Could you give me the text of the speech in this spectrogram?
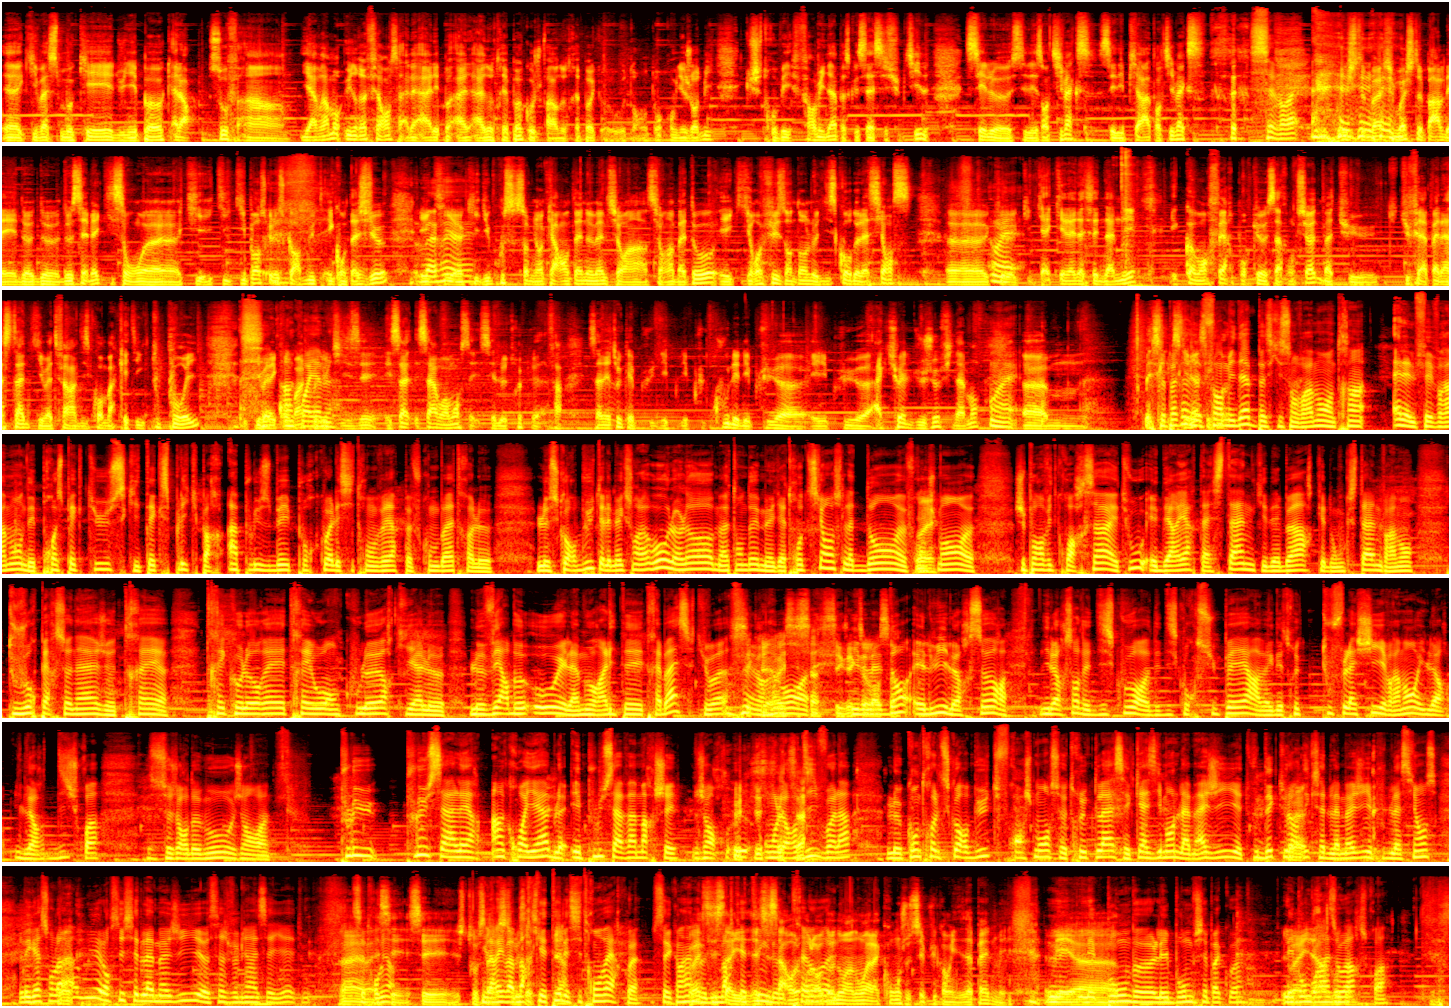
euh, qui va se moquer d'une époque. Alors, sauf un, il y a vraiment une référence à, la- à, à, à notre époque, au- enfin à notre époque, au temps, au temps qu'on vit aujourd'hui, que j'ai trouvé formidable parce que c'est assez subtil. C'est le, c'est les antivax, c'est les pirates antivax. C'est vrai. Et je te, moi, je- moi, je te parle des, de, de, de ces mecs qui sont, euh, qui, qui, qui pensent que le scorbut est contagieux et Bah qui, ouais, euh, qui du coup se sont mis en quarantaine eux-mêmes sur un sur un bateau et qui refusent d'entendre le discours de la science euh, Ouais. qui, qui, qui a essaie d'amener et comment faire pour que ça fonctionne? Bah tu, tu, fais appel à Stan qui va te faire un discours marketing tout pourri qui va les convaincre d'utiliser et ça ça vraiment c'est c'est le truc enfin c'est un des trucs les plus les, les plus cool et les plus euh, et les plus euh, actuels du jeu finalement Ouais. euh, mais Ce passage bien, est que moi- formidable parce qu'ils sont vraiment en train. Elle, elle fait vraiment des prospectus qui t'expliquent par A plus B pourquoi les citrons verts peuvent combattre le, le scorbut. Et les mecs sont là, oh là là, mais attendez, mais il y a trop de science là-dedans. euh, franchement, euh, j'ai pas envie de croire ça et tout. Et derrière, t'as Stan qui débarque. Et donc, Stan, vraiment, toujours personnage très, très coloré, très haut en couleur, qui a le, le verbe haut et la moralité très basse, tu vois. c'est ouais, vraiment, c'est il est là-dedans et lui il leur sort il leur sort des discours des discours super avec des trucs tout flashy et vraiment il leur il leur dit je crois ce genre de mots genre euh, plus plus ça a l'air incroyable et plus ça va marcher. Genre, Oui, c'est on leur ça. dit, voilà, le contrôle scorbut, franchement, ce truc-là, c'est quasiment de la magie et tout. Dès que tu leur Ouais. dis que c'est de la magie et plus de la science, les gars sont là, Ouais. ah oui, alors si c'est de la magie, euh, ça je veux bien essayer et tout. Ouais, c'est trop bien. c'est- c'est- je trouve Il ça, arrive je à marketer les citrons verts, quoi. C'est quand même du ça, il- marketing ça, de en, très en leur donnant un nom à la con, je sais plus comment ils les appellent, mais. les, mais, euh, les bombes, euh, les bombes, je sais pas quoi. Les il bombes rasoirs, je crois.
